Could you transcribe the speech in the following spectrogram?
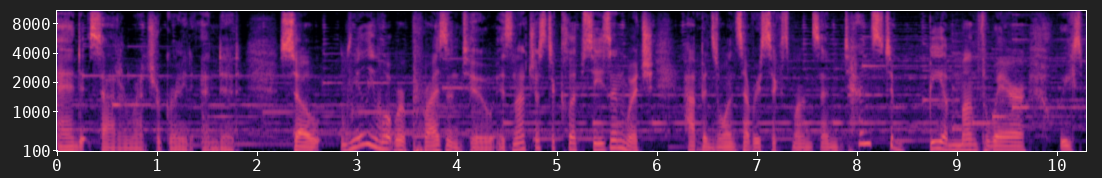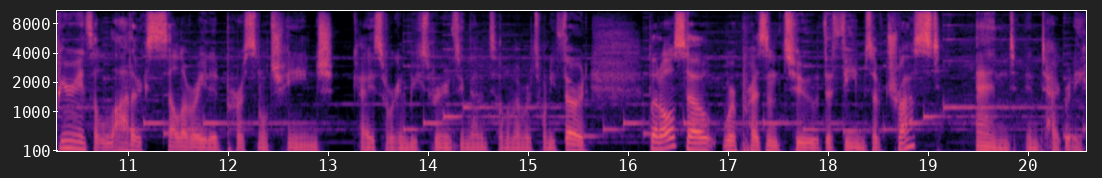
and Saturn retrograde ended. So, really, what we're present to is not just eclipse season, which happens once every six months and tends to be a month where we experience a lot of accelerated personal change. Okay, so we're going to be experiencing that until November 23rd. But also, we're present to the themes of trust and integrity.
